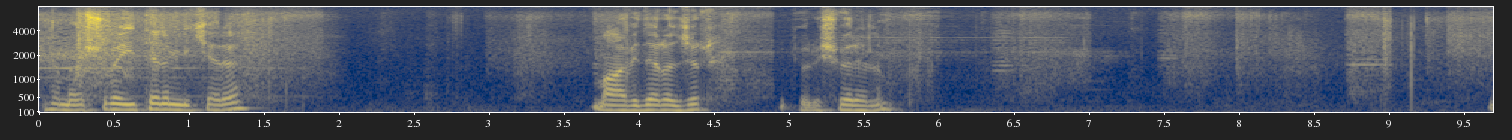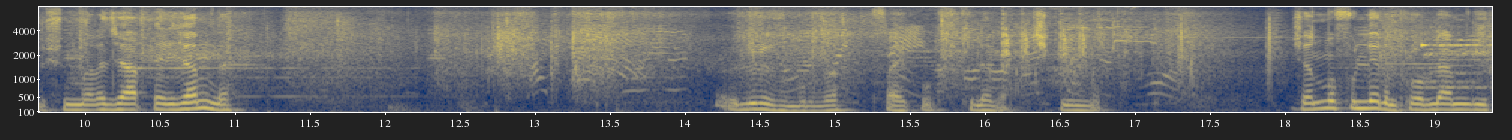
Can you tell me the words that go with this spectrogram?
Hemen şurayı itelim bir kere. Mavide Roger. Görüş verelim. Şunlara cevap vereceğim de. Ölürüz burada. Cyclops kill'e bak. Çıkayım ben. Canımı fullerim. Problem değil.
